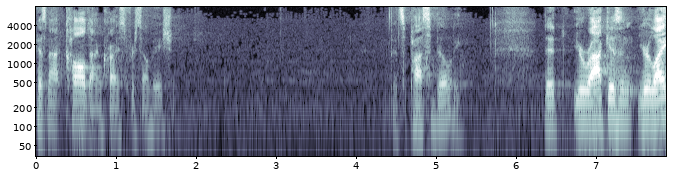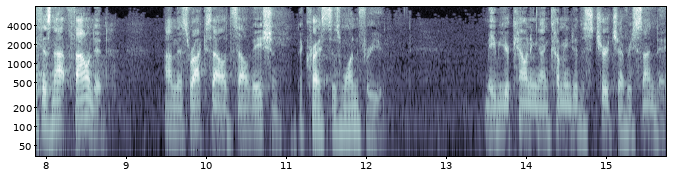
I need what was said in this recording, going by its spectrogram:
has not called on Christ for salvation. That's a possibility. That your rock isn't, your life is not founded on this rock solid salvation that Christ has won for you. Maybe you're counting on coming to this church every Sunday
